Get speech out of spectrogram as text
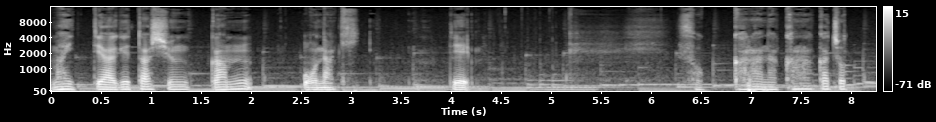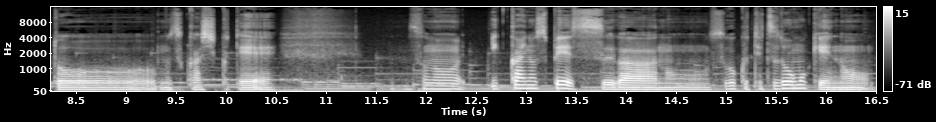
巻いてあげた瞬間大泣きでそっからなかなかちょっと難しくてその1階のスペースがあのすごく鉄道模型の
